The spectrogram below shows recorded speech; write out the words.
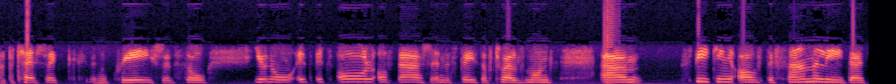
apathetic and creative. So you know, it, it's all of that in the space of 12 months. Um, speaking of the family that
